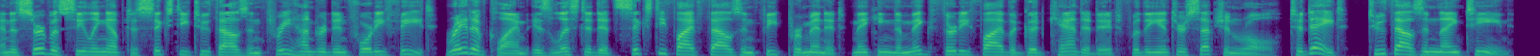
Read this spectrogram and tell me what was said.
and a service ceiling up to 62,340 feet. Rate of climb is listed at 65,000 feet per minute, making the MiG-35 a good candidate for the interception role. To date, 2019,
